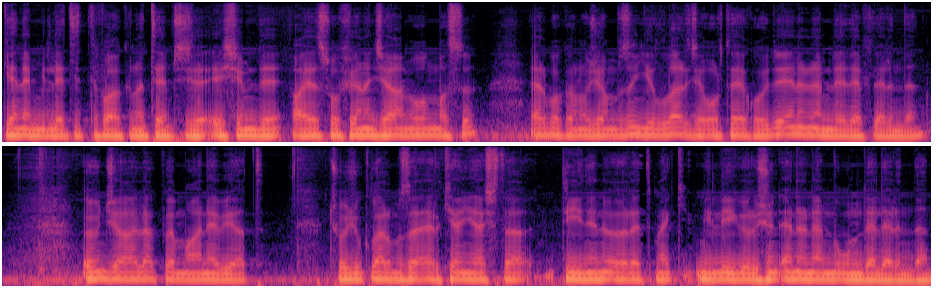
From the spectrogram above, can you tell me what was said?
gene Millet İttifakı'nın temsilcileri. E şimdi Ayasofya'nın cami olması Erbakan hocamızın yıllarca ortaya koyduğu en önemli hedeflerinden. Önce ahlak ve maneviyat, çocuklarımıza erken yaşta dinini öğretmek milli görüşün en önemli umdelerinden.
